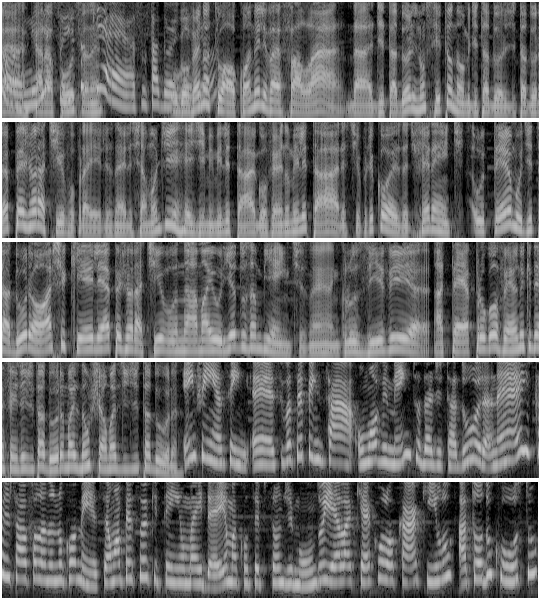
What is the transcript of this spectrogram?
É, nisso, carapuça, isso né? que é assustador. O governo entendeu? atual, quando ele vai falar da ditadura, ele não cita o nome ditadura. Ditadura é pejorativo pra eles, né? Eles chamam de regime militar, governo militar, esse tipo de coisa, é diferente. O termo ditadura, eu acho que ele é pejorativo na maioria dos ambientes, né? Inclusive eh, até pro governo que defende a ditadura, mas não chama de ditadura. Enfim, assim, é, se você pensar o movimento da ditadura, né, é isso que a gente estava falando no começo. É uma pessoa que tem uma ideia, uma concepção de mundo e ela quer colocar aquilo a todo custo,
